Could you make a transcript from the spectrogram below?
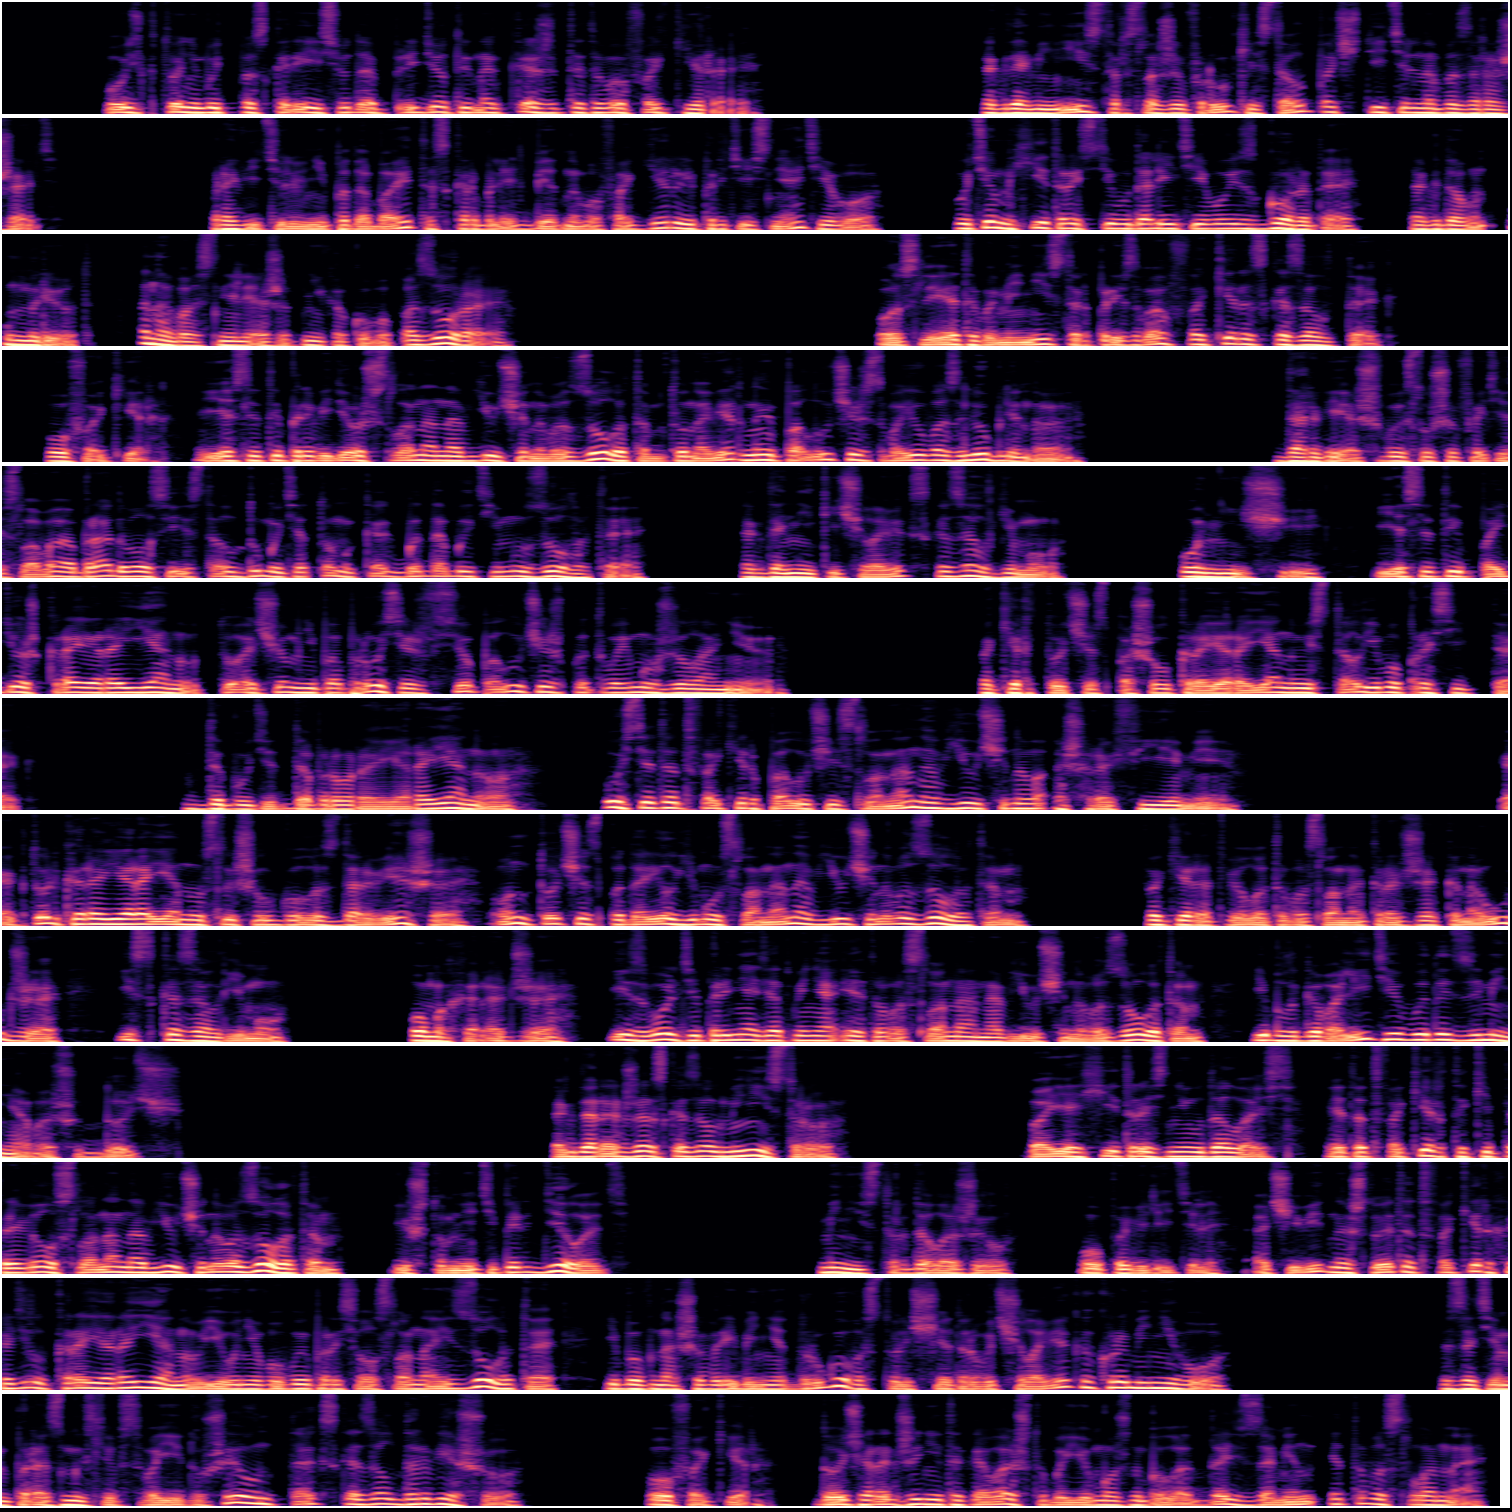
«Пусть кто-нибудь поскорее сюда придет и накажет этого Факира». Тогда министр, сложив руки, стал почтительно возражать. Правителю не подобает оскорблять бедного Факира и притеснять его, путем хитрости удалить его из города, тогда он умрет, а на вас не ляжет никакого позора. После этого министр, призвав Факира, сказал так. «О, Факир, если ты приведешь слона навьюченного золотом, то, наверное, получишь свою возлюбленную». Дарвеш, выслушав эти слова, обрадовался и стал думать о том, как бы добыть ему золото. Тогда некий человек сказал ему, «О, нищий, если ты пойдешь к Рае Раяну, то о чем не попросишь, все получишь по твоему желанию». Факир тотчас пошел к Рае Раяну и стал его просить так. «Да будет добро Рае Раяну, Пусть этот факир получит слона, навьюченного ашрафиями. Как только Рая Раян услышал голос Дарвеша, он тотчас подарил ему слона, навьюченного золотом. Факир отвел этого слона к Раджа Канауджа и сказал ему, «О, Махараджа, извольте принять от меня этого слона, навьюченного золотом, и благоволите выдать за меня вашу дочь». Тогда Раджа сказал министру, Твоя хитрость не удалась. Этот факир таки привел слона, навьюченного золотом. И что мне теперь делать?» Министр доложил. «О, повелитель, очевидно, что этот факир ходил к Рая Раяну, и у него выпросил слона из золота, ибо в наше время нет другого столь щедрого человека, кроме него». Затем, поразмыслив в своей душе, он так сказал Дарвешу. «О, факир, дочь Раджи не такова, чтобы ее можно было отдать взамен этого слона.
